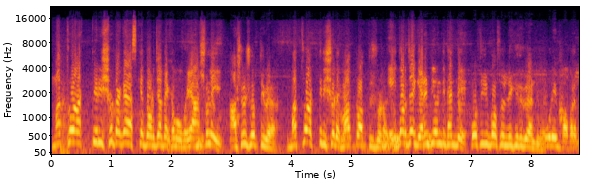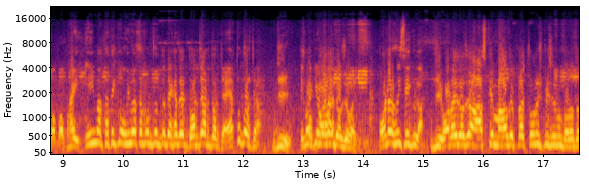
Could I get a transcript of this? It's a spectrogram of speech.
মাত্র আটত্রিশশো টাকা আজকে দরজা দেখাবো ভাই। আসলে আসলে সত্যি ভাইয়া মাত্র আটত্রিশশো টাকা। মাত্র আটত্রিশশো টাকা। এই দরজায় গ্যারান্টি ওয়ারেন্টি থাকবে? পঁচিশ বছর লিখিত গ্যারান্টি ভাই। ওরে বাবারে বাবা ভাই এই মাথা থেকে ওই মাথা পর্যন্ত দেখা যায় দরজার দরজা এত দরজা? জি এগুলো কি অর্ডার দরজা ভাই। অর্ডার হয়েছে এগুলা? জি অর্ডার দরজা আজকে মালদের প্রায় চল্লিশ পিসের মতো দরজা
